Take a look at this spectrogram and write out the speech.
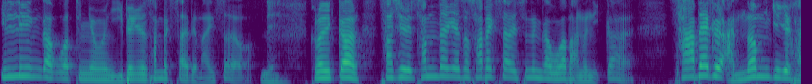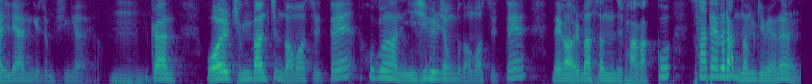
1, 2인 가구 같은 경우는 200에서 300 사이를 많이 써요. 네. 그러니까 사실 300에서 400 사이 쓰는 가구가 많으니까 400을 안 넘기게 관리하는 게 좀 중요해요. 음. 그러니까 월 중반쯤 넘었을 때 혹은 한 20일 정도 넘었을 때 내가 얼마 썼는지 봐갖고 400을 안 넘기면은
